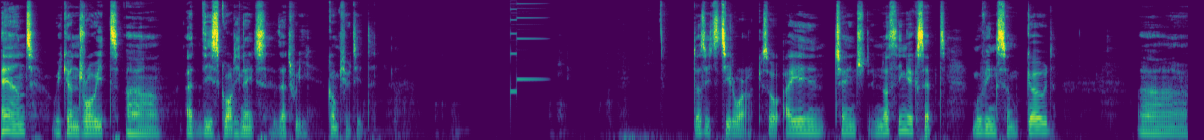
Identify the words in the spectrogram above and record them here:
And we can draw it uh, at these coordinates that we computed. does it still work? So I changed nothing except moving some code. Uh,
